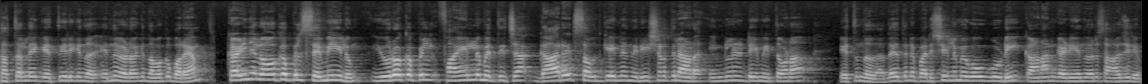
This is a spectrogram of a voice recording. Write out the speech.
ഖത്തറിലേക്ക് എത്തിയിരിക്കുന്നത് എന്ന് വേണമെങ്കിൽ നമുക്ക് പറയാം. കഴിഞ്ഞ ലോകകപ്പിൽ സെമിയിലും യൂറോ കപ്പിൽ ഫൈനലിലും എത്തിച്ച ഗാരേജ് സൗത്ത് നിരീക്ഷണത്തിലാണ് ഇംഗ്ലണ്ട് ടീം ഇത്തവണ എത്തുന്നത്. അദ്ദേഹത്തിന്റെ പരിശീലന മികവ് കൂടി കാണാൻ കഴിയുന്ന ഒരു സാഹചര്യം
